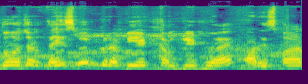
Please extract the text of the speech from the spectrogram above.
2023 में मेरा बी एड कंप्लीट हुआ है और इस बार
